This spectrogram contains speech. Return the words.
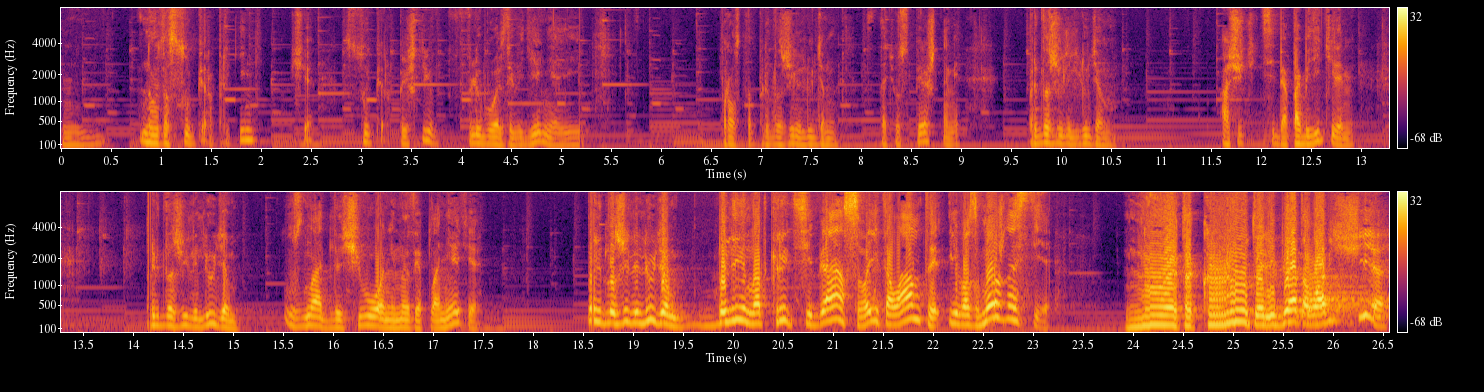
Ну это супер, прикиньте, вообще супер. Пришли в любое заведение и просто предложили людям стать успешными, предложили людям ощутить себя победителями, предложили людям узнать, для чего они на этой планете, предложили людям, блин, открыть себя, свои таланты и возможности. Ну это круто, ребята, вообще!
